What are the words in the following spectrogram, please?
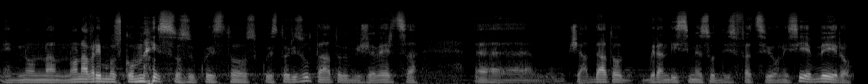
e non, non, avremmo scommesso su questo, su questo, risultato che viceversa eh, ci ha dato grandissime soddisfazioni. Sì, è vero,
